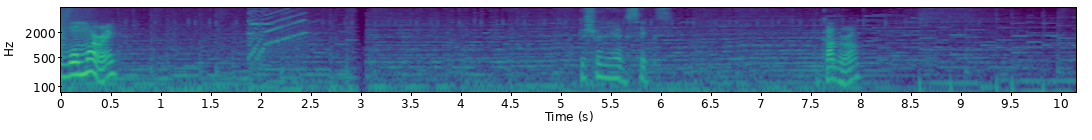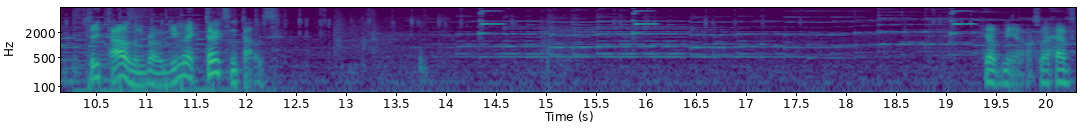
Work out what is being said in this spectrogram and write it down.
Have one more, right? Pretty sure they have six. I counted wrong. 3,000, bro. Give me like 13,000. Help me out. So I have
